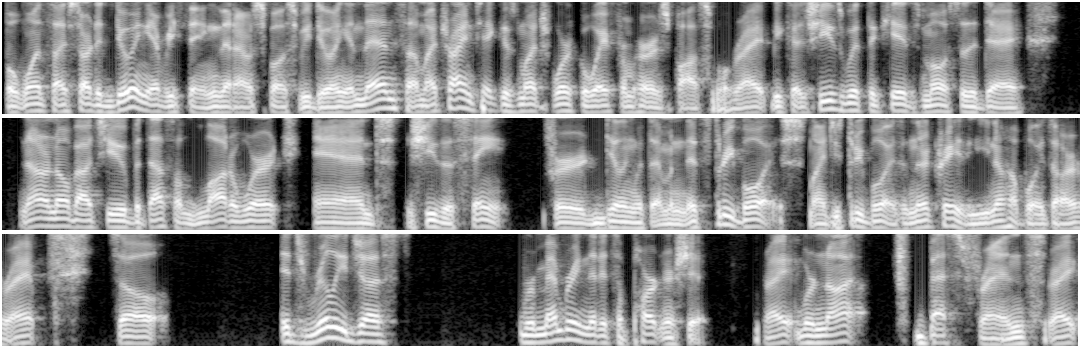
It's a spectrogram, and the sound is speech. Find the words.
But once i started doing everything that i was supposed to be doing and then some i try and take as much work away from her as possible right? Because she's with the kids most of the day. And i don't know about you but that's a lot of work and she's a saint for dealing with them and it's three boys mind you three boys and they're crazy you know how boys are right so it's really just remembering that it's a partnership right? We're not best friends, right?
